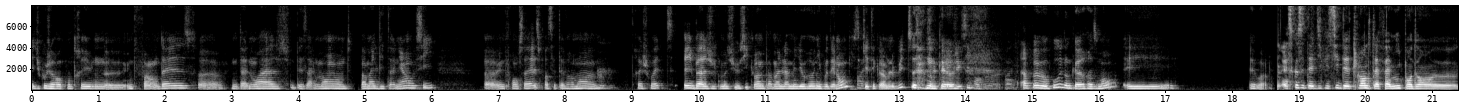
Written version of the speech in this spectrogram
Et du coup, j'ai rencontré une, une finlandaise, une danoise, des allemandes, pas mal d'italiens aussi, une française. Enfin, c'était vraiment mhm. très chouette. Et bah, je me suis aussi quand même pas mal améliorée au niveau des langues, ce qui était quand même le but. Donc, l'objectif un peu beaucoup, donc heureusement. Et, et voilà. Est-ce que c'était difficile d'être loin de ta famille pendant euh,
